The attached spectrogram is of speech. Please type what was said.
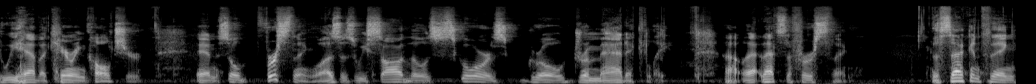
do we have a caring culture? And so, first thing was, as we saw those scores grow dramatically. Uh, that, that's the first thing. The second thing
